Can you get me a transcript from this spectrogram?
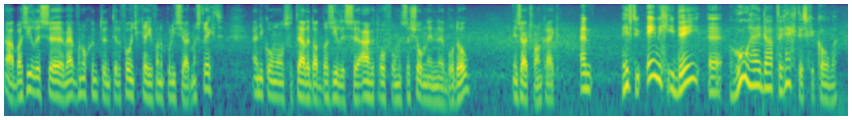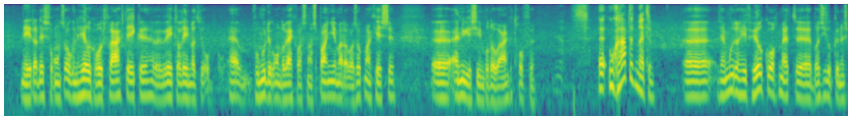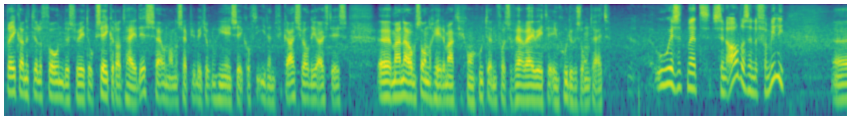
Nou, Basiel is, uh, we hebben vanochtend een telefoontje gekregen van de politie uit Maastricht. En die kon ons vertellen dat Basiel is uh, aangetroffen op een station in uh, Bordeaux, in Zuid-Frankrijk. En heeft u enig idee hoe hij daar terecht is gekomen? Nee, dat is voor ons ook een heel groot vraagteken. We weten alleen dat hij op, hè, vermoedelijk onderweg was naar Spanje, maar dat was ook maar gissen. en nu is hij in Bordeaux aangetroffen. Ja. hoe gaat het met hem? Uh, zijn moeder heeft heel kort met uh, Brazil kunnen spreken aan de telefoon, dus we weten ook zeker dat hij het is. Hè, want anders heb je, weet je ook nog niet eens zeker of de identificatie wel de juiste is. Uh, maar naar omstandigheden maakt hij gewoon goed en voor zover wij weten in goede gezondheid. Hoe is het met zijn ouders en de familie?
